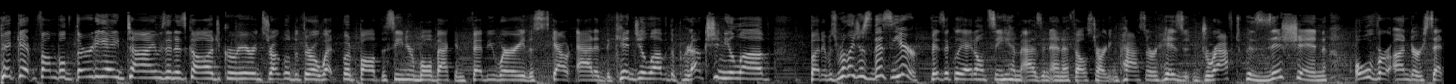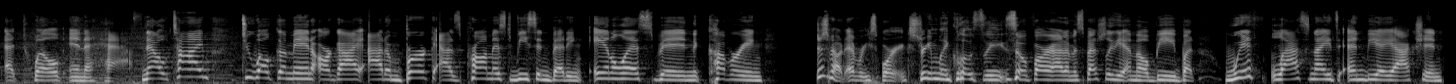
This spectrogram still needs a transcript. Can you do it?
Pickett fumbled 38 times in his college career and struggled to throw a wet football at the Senior Bowl back in February. The scout added the kid you love, the production you love, but it was really just this year. Physically, I don't see him as an NFL starting passer. His draft position over under set at 12 and a half. Now, time to welcome in our guy Adam Burke, as promised, VSiN betting analyst, been covering just about every sport extremely closely so far, Adam, especially the MLB. But with last night's NBA action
